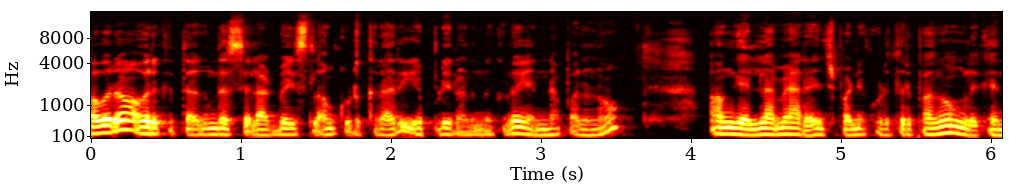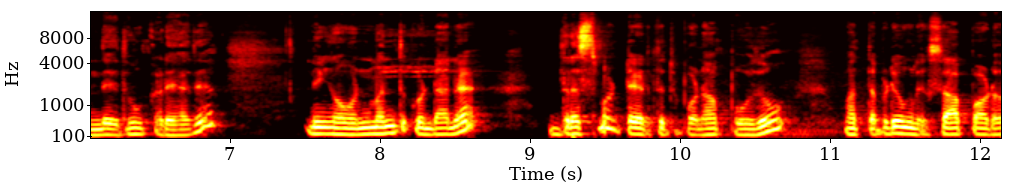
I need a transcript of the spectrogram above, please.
அவரும் அவருக்கு தகுந்த சில அட்வைஸ்லாம் கொடுக்குறாரு. எப்படி நடந்துக்கணும் என்ன பண்ணணும் அவங்க எல்லாமே அரேஞ்ச் பண்ணி கொடுத்துருப்பாங்க. உங்களுக்கு எந்த இதுவும் கிடையாது. நீங்கள் ஒன் மந்த்துக்கு உண்டான ட்ரெஸ் மட்டும் எடுத்துகிட்டு போனால் போதும். மற்றபடி உங்களுக்கு சாப்பாடோ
